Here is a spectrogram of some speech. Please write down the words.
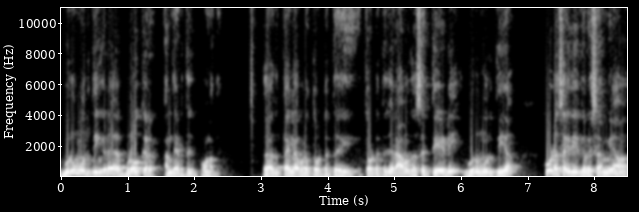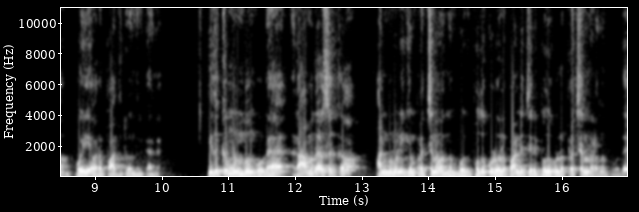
குருமூர்த்திங்கிற புரோக்கர் அந்த இடத்துக்கு போனது. அதாவது தைலாபுரம் தோட்டத்தை தோட்டத்துக்கு ராமதாஸை தேடி குருமூர்த்தியும் கூட சைதை துரைசாமியும் போய் அவரை பார்த்துட்டு வந்திருக்காங்க. இதுக்கு முன்பும் கூட ராமதாஸுக்கும் அன்புமணிக்கும் பிரச்சனை வந்தபோது பொதுக்குழுவில் பாண்டிச்சேரி பொதுக்குழுவில் பிரச்சனை நடந்த போது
